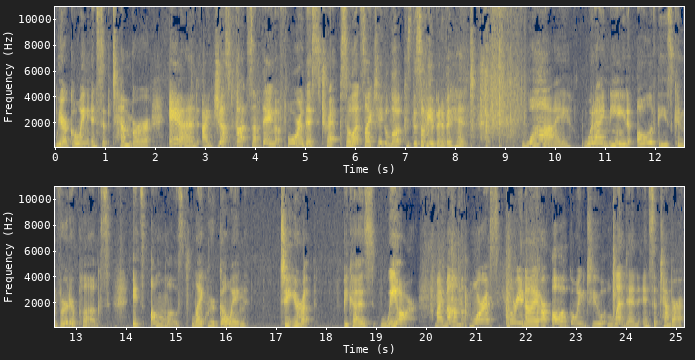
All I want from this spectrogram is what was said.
We are going in September and I just got something for this trip. So let's like take a look because this will be a bit of a hint why would I need all of these converter plugs? It's almost like we're going to Europe because we are. My mom, Morris, Hillary, and I are all going to London in September.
